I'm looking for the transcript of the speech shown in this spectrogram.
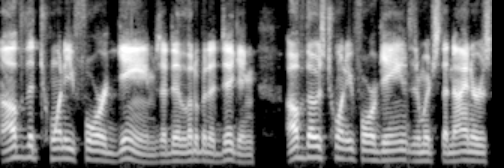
Of the 24 games, I did a little bit of digging. Of those 24 games in which the Niners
